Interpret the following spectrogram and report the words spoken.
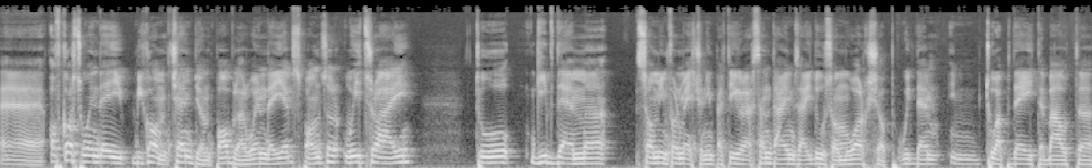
uh, of course when they become champion popular when they have sponsor we try to give them uh, some information in particular sometimes i do some workshop with them in, to update about uh,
